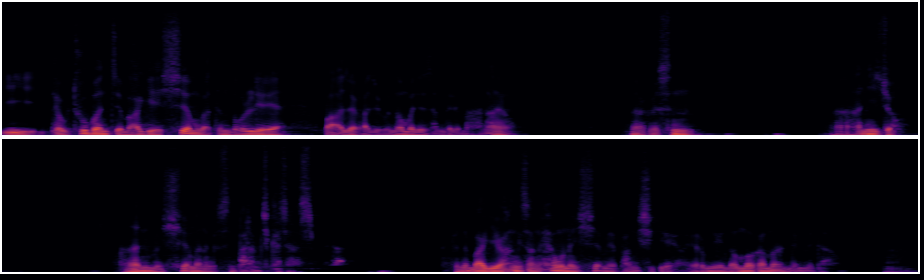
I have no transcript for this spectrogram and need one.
이 결국 두 번째 마귀의 시험 같은 논리에 빠져가지고 넘어진 사람들이 많아요. 아, 그것은 아니죠. 하나님을 시험하는 것은 바람직하지 않습니다. 그런데 마귀가 항상 해오는 시험의 방식이에요. 여러분이 넘어가면 안 됩니다. 음.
